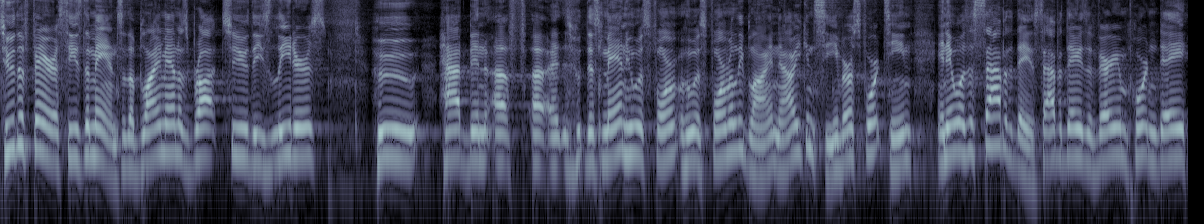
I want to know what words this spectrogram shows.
to the Pharisees the man. So the blind man was brought to these leaders who had been, uh, uh, this man who was, form, who was formerly blind, now he can see, verse 14, and it was a Sabbath day. The Sabbath day is a very important day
